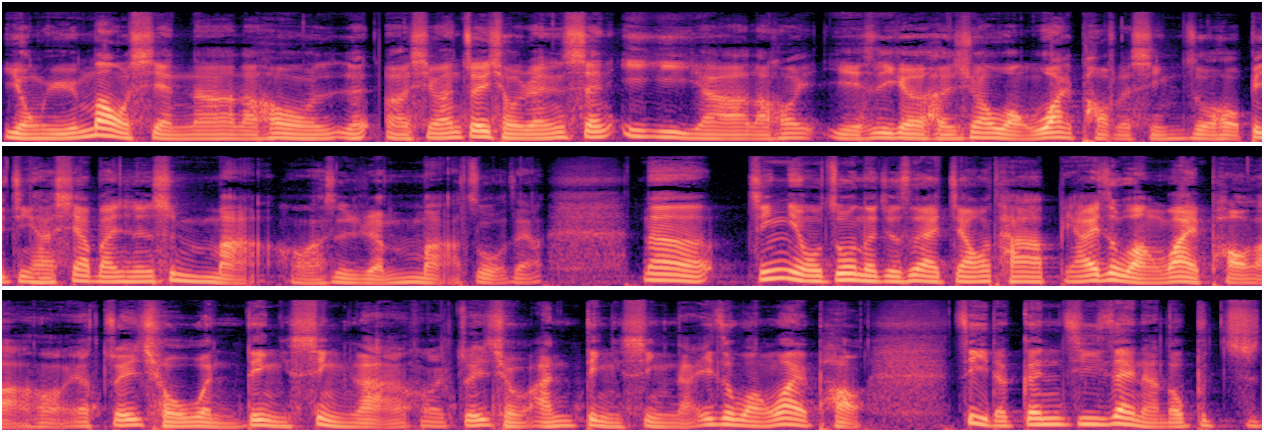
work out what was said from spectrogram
勇于冒险呐、然后人呃喜欢追求人生意义啊，然后也是一个很喜欢往外跑的星座哦。毕竟他下半身是马哦，是人马座这样。那金牛座呢，就是在教他不要一直往外跑啦哈，要追求稳定性啦，哈，追求安定性啦，一直往外跑，自己的根基在哪都不知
